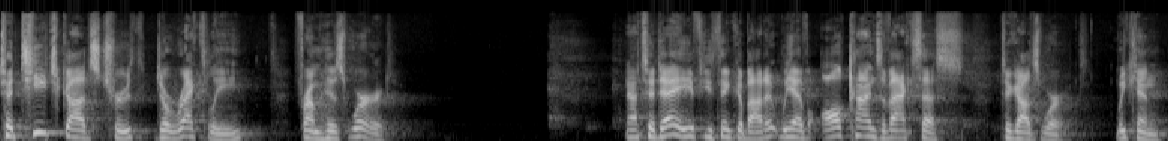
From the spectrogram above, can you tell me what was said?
to teach God's truth directly from His Word. Now, today, if you think about it, we have all kinds of access to God's Word. We can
